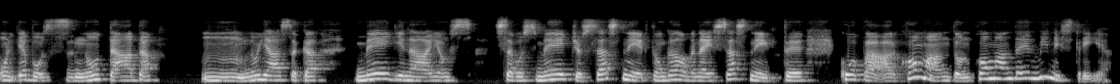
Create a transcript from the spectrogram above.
Un ja būs nu, tāda, mm, nu, jāsaka, mēģinājums savus mēķus sasniegt un galvenais sasniegt eh, kopā ar komandu, un komanda ir ministrija.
